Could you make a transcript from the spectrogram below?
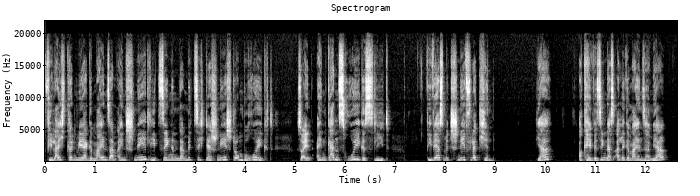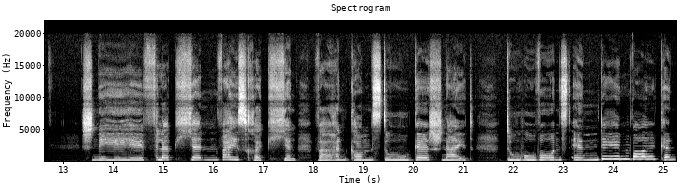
Vielleicht können wir ja gemeinsam ein Schneelied singen, damit sich der Schneesturm beruhigt. So ein, ein ganz ruhiges Lied. Wie wär's mit Schneeflöckchen? Ja? Okay, wir singen das alle gemeinsam, ja? Schneeflöckchen, Weißröckchen, wann kommst du geschneit? Du wohnst in den Wolken,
